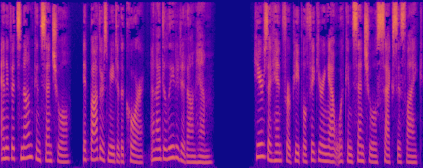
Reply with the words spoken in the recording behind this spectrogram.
and if it's non consensual, it bothers me to the core, and I deleted it on him. Here's a hint for people figuring out what consensual sex is like.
